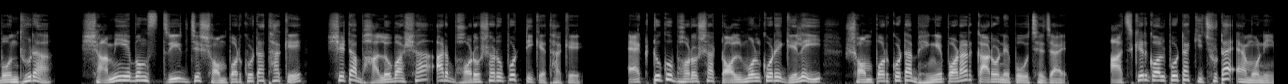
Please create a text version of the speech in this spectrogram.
বন্ধুরা, স্বামী এবং স্ত্রীর যে সম্পর্কটা থাকে, সেটা ভালোবাসা আর ভরসার উপর টিকে থাকে। একটুকু ভরসা টলমল করে গেলেই সম্পর্কটা ভেঙে পড়ার কারণে পৌঁছে যায়। আজকের গল্পটা কিছুটা এমনই।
